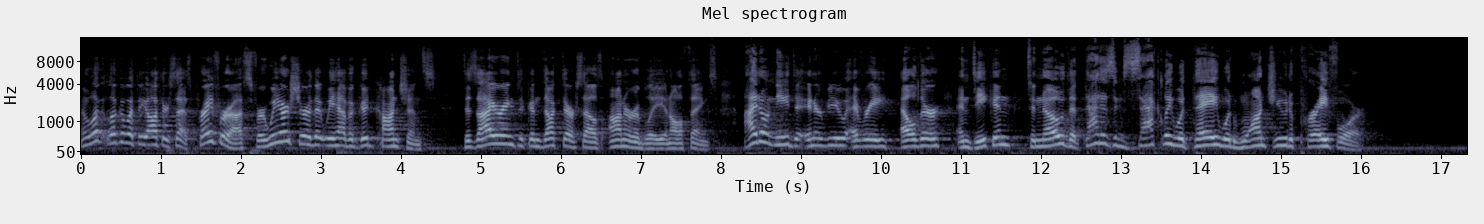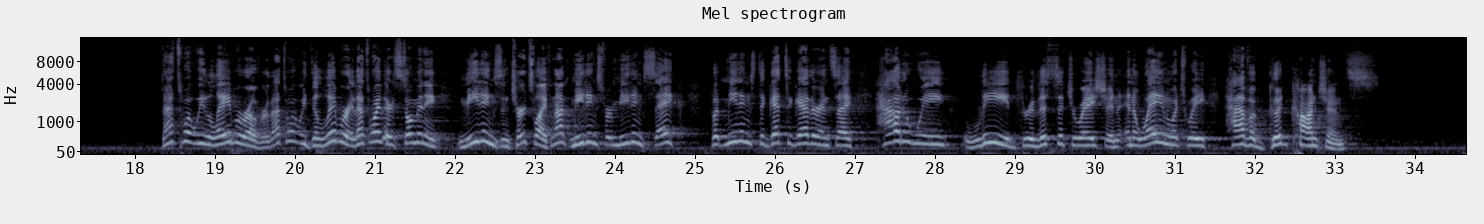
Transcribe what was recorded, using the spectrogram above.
And look, look at what the author says Pray for us, for we are sure that we have a good conscience, desiring to conduct ourselves honorably in all things. I don't need to interview every elder and deacon to know that that is exactly what they would want you to pray for. That's what we labor over. That's what we deliberate. That's why there's so many meetings in church life. Not meetings for meeting's sake, but meetings to get together and say, how do we lead through this situation in a way in which we have a good conscience,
